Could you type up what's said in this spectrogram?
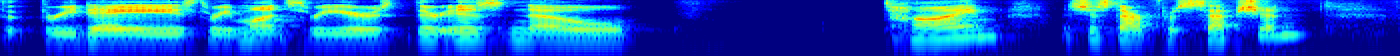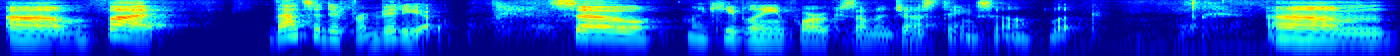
th- three days, three months, three years. There is no time. It's just our perception. Um, but that's a different video. So I keep leaning forward because I'm adjusting. So look. Um,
